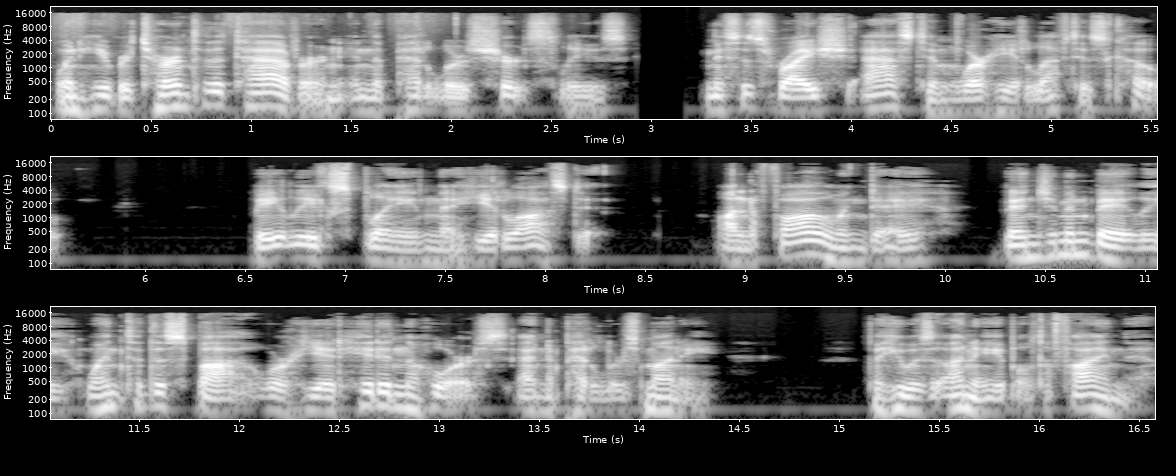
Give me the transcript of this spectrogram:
When he returned to the tavern in the peddler's shirt sleeves, Mrs. Reich asked him where he had left his coat. Bailey explained that he had lost it. On the following day, Benjamin Bailey went to the spot where he had hidden the horse and the peddler's money, but he was unable to find them.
